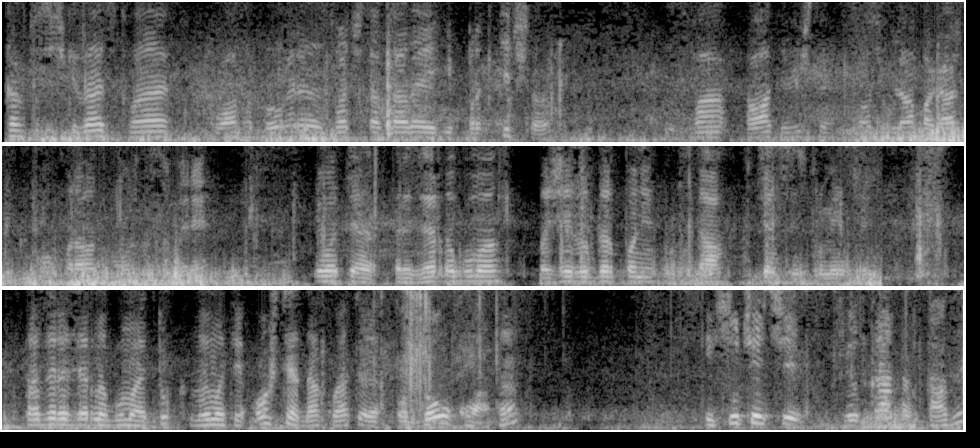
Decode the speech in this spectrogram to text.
Както всички знаете, това е кола за българина, за това, че тя трябва да е и практична. Затова елате вижте този голям багажник, колко работа може да събере. Имате резервна гума, мъже за дърпане, вода, потенци инструменти. Тази резервна гума е тук, но имате още една, която е отдолу колата. И в случай, че ви откраднат тази,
